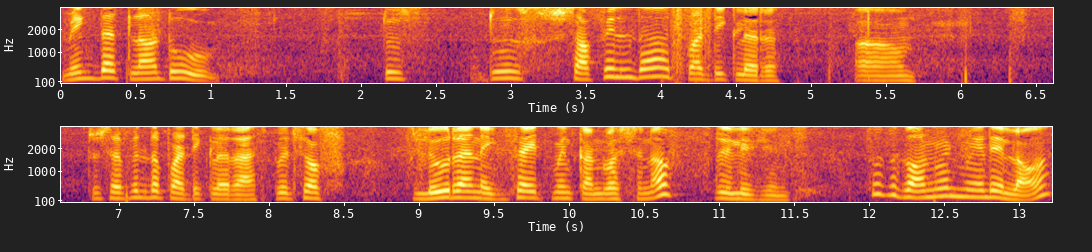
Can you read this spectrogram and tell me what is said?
make that law to to to shuffle the particular um, to shuffle the particular aspects of lure and excitement conversion of religions. So the government made a law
